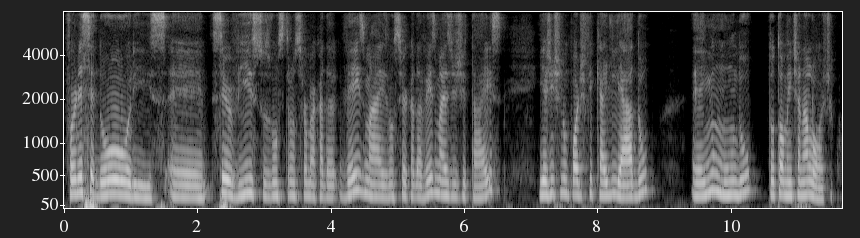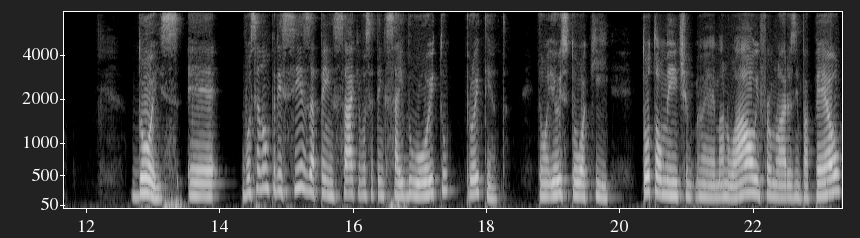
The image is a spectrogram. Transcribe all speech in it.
fornecedores, é, serviços vão se transformar cada vez mais, vão ser cada vez mais digitais e a gente não pode ficar ilhado é, em um mundo totalmente analógico. Dois, é, você não precisa pensar que você tem que sair do 8 para o 80. Então, eu estou aqui totalmente é, manual, em formulários em papel,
